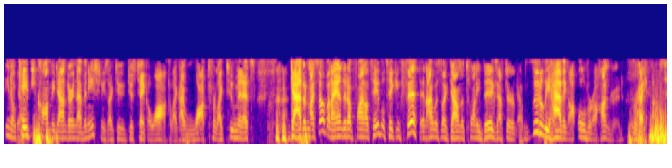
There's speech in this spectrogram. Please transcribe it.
you know Yeah. KB calmed me down during that Venetian he's like dude just take a walk like I walked for like 2 minutes gathered myself and I ended up final table taking fifth and I was like down to 20 bigs after Yeah. literally having a, over a 100 right. that was an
